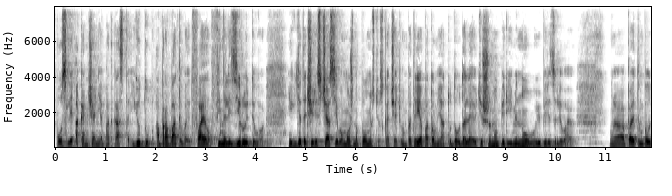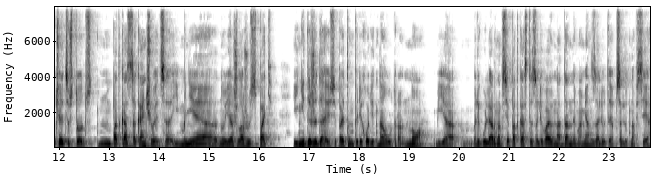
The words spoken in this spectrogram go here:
после окончания подкаста. YouTube обрабатывает файл, финализирует его, и где-то через час его можно полностью скачать в MP3, эм а потом я оттуда удаляю тишину, переименовываю и перезаливаю. А, поэтому получается, что подкаст заканчивается, и мне, ну, я же ложусь спать и не дожидаюсь, и поэтому переходит на утро. Но я регулярно все подкасты заливаю, на данный момент залиты абсолютно все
